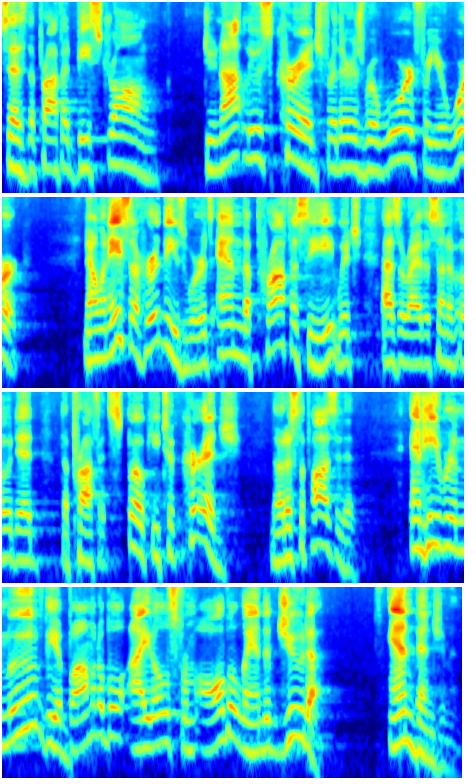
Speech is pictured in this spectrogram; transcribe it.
says the prophet, Be strong. Do not lose courage, for there is reward for your work. Now, when Asa heard these words and the prophecy, which Azariah the son of Oded, the prophet, spoke, he took courage. Notice the positive. And he removed the abominable idols from all the land of Judah and Benjamin,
